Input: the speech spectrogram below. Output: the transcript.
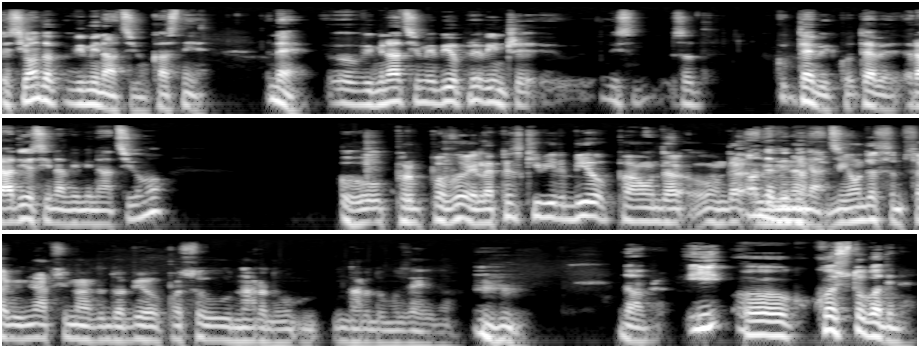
jesi onda Viminacijum kasnije? Ne, Viminacijum je bio pre Vinče, mislim, sad, tebi, kod tebe, radio si na Viminacijumu, O, pr- prvo je Lepenski vir bio, pa onda, onda, Onda Viminacijum. I onda sam sa Viminacijuma dobio posao u Narodu, Narodu muzeju. Da. Mhm. Dobro. I uh, koje su to godine?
